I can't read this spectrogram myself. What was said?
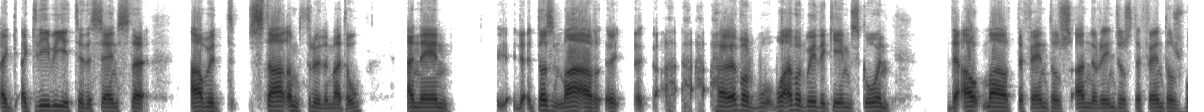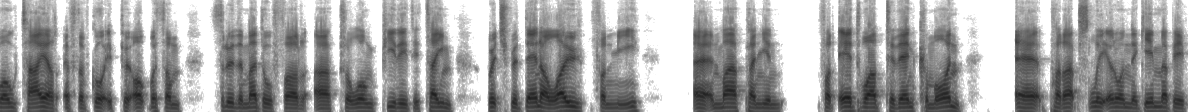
agree with you to the sense that I would start him through the middle, and then it doesn't matter. Uh, uh, however, whatever way the game's going, the Alkmaar defenders and the Rangers defenders will tire if they've got to put up with him through the middle for a prolonged period of time, which would then allow for me, uh, in my opinion, for Edouard to then come on, uh, perhaps later on the game, maybe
